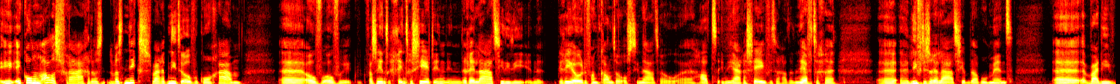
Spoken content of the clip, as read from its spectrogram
ik kon hem alles vragen, er was, was niks waar het niet over kon gaan. over, over, ik was geïnteresseerd in, in de relatie die hij in de periode van Canto Ostinato had, in de jaren zeventig. had een heftige liefdesrelatie op dat moment. waar hij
